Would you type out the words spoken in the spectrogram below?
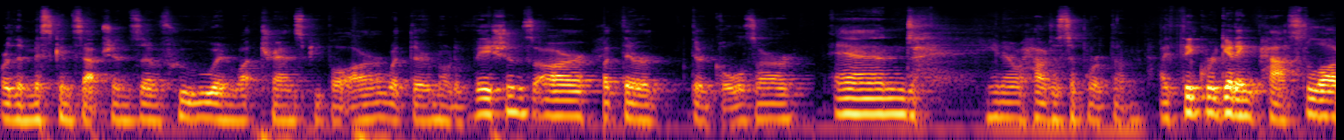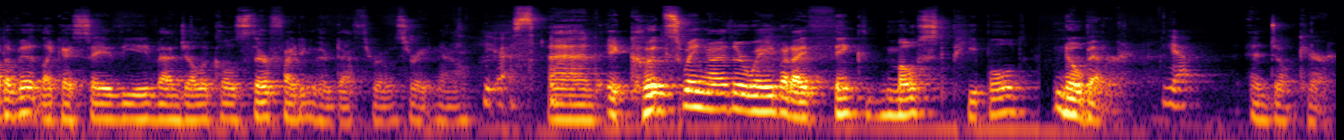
or the misconceptions of who and what trans people are, what their motivations are, what their their goals are, and you know how to support them. I think we're getting past a lot of it. Like I say, the evangelicals they're fighting their death throes right now, yes. and it could swing either way. But I think most people know better Yeah. and don't care.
